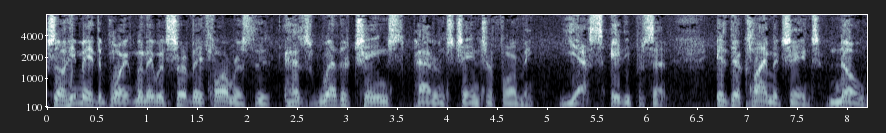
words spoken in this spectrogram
So he made the point when they would survey farmers that has weather changed patterns changed your farming? Yes, eighty percent. Is there climate change? No,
